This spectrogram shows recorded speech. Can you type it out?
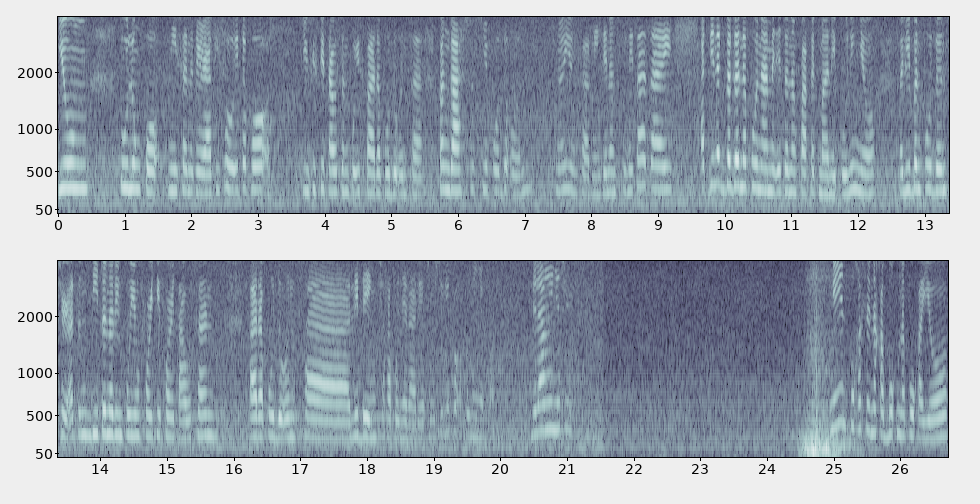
yung tulong po ni Senator Raffy. So ito po, yung 50,000 po is para po doon sa panggastos niyo po doon. No, yung sa maintenance po ni tatay. At dinagdagan na po namin ito ng pocket money po ninyo. Maliban po doon sir, at dito na rin po yung 44,000 para po doon sa libing tsaka punerarya. Sir, sige po, kunin niyo po. Bilangin niyo sir. Ngayon po kasi nakabook na po kayo.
